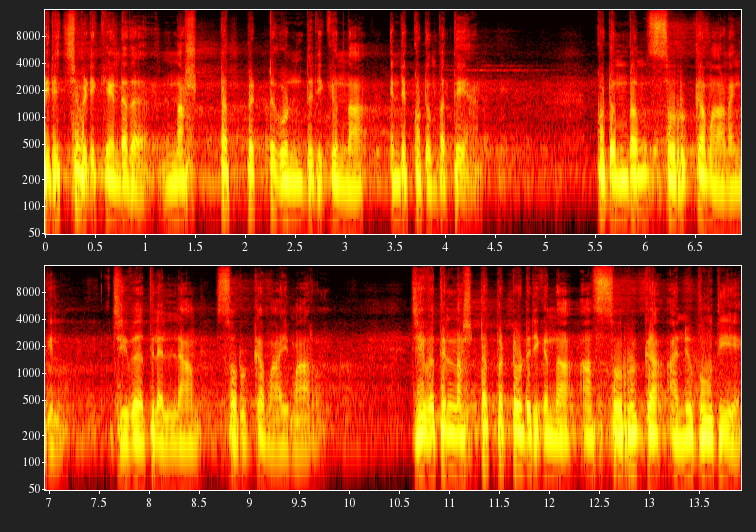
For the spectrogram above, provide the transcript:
തിരിച്ചു പിടിക്കേണ്ടത് നഷ്ടപ്പെട്ടുകൊണ്ടിരിക്കുന്ന എന്റെ കുടുംബത്തെയാണ്. കുടുംബം സ്വർഗമാണെങ്കിൽ ജീവിതത്തിലെല്ലാം സ്വർഗമായി മാറും. ജീവിതത്തിൽ നഷ്ടപ്പെട്ടുകൊണ്ടിരിക്കുന്ന ആ സ്വർഗ അനുഭൂതിയെ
